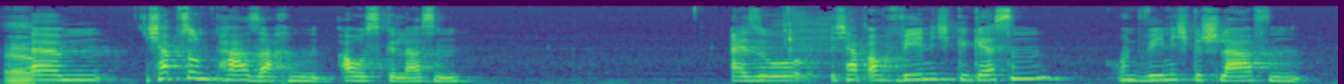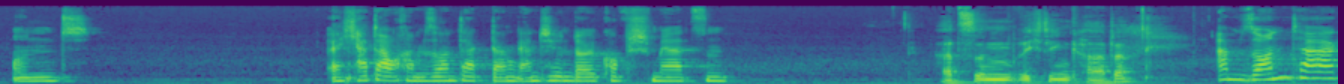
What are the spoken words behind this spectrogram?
Ja. Ähm, ich habe so ein paar Sachen ausgelassen. Also ich habe auch wenig gegessen und wenig geschlafen. Und ich hatte auch am Sonntag dann ganz schön doll Kopfschmerzen. Hattest du einen richtigen Kater? Am Sonntag,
